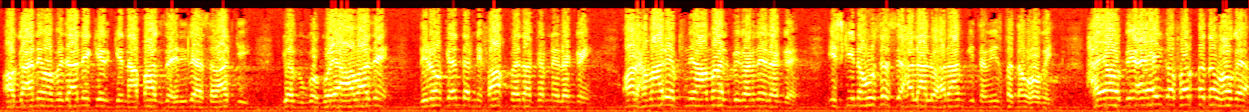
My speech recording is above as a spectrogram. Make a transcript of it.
اور گانے اور بجانے کے ناپاک زہریلے اثرات کی گویا آوازیں دلوں کے اندر نفاق پیدا کرنے لگ گئی اور ہمارے اپنے اعمال بگڑنے لگ گئے۔ اس کی نحوست سے حلال و حرام کی تمیز ختم ہو گئی۔ حیا و بے حیائی کا فرق ختم ہو گیا۔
